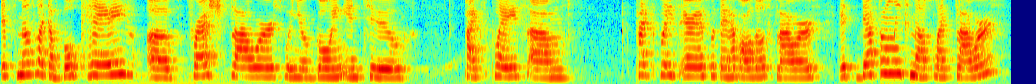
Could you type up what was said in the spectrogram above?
it smells like a bouquet of fresh flowers when you're going into Pike's Place, um, Pike's Place areas where they have all those flowers. It definitely smells like flowers,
